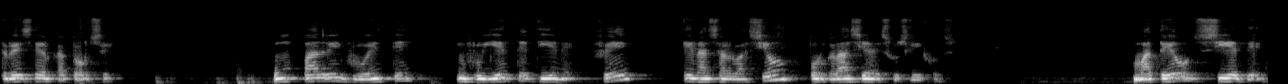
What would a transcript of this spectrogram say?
13 al 14. Un padre influente, influyente tiene fe en la salvación por gracia de sus hijos. Mateo 7,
